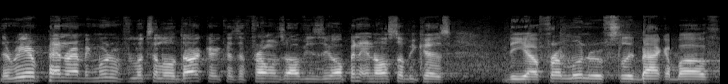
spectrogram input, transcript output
The rear panoramic moonroof looks a little darker because the front one's obviously open and also because the uh, front moonroof slid back above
